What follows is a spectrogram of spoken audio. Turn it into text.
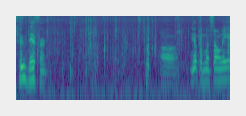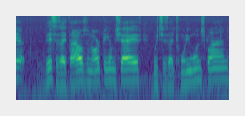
two different uh, implements on it. This is a 1000 RPM shaft, which is a 21 spline.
